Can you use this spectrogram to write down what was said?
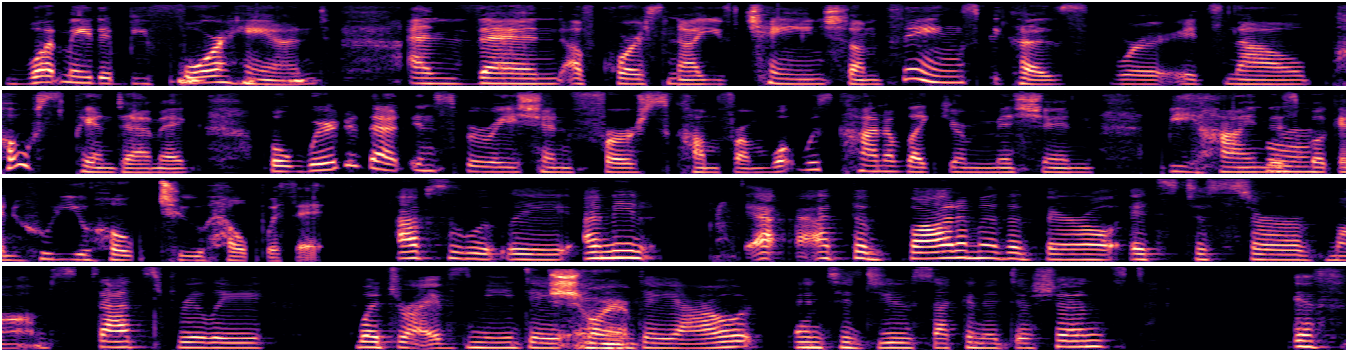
what made it beforehand and then of course now you've changed some things because we're it's now post-pandemic but where did that inspiration first come from? What was kind of like your mission behind this book and who do you hope to help with it? Absolutely. I mean at, at the bottom of the barrel it's to serve moms. That's really what drives me day sure. in and day out and to do second editions. If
